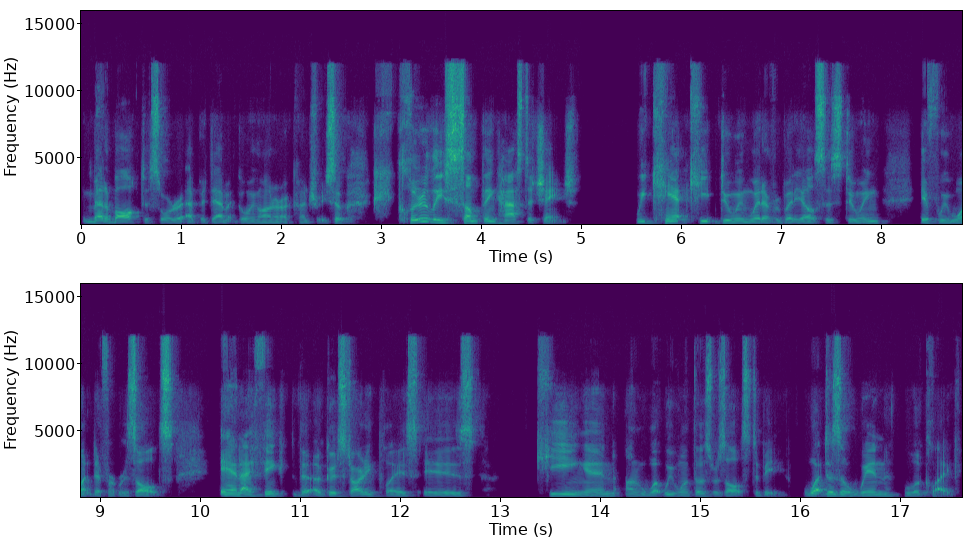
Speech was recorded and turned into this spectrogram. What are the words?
metabolic disorder epidemic going on in our country. So clearly, something has to change. We can't keep doing what everybody else is doing if we want different results. And I think that a good starting place is keying in on what we want those results to be. What does a win look like?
